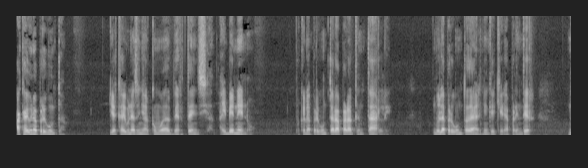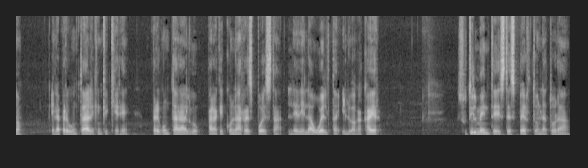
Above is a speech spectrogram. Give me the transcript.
Acá hay una pregunta y acá hay una señal como de advertencia, hay veneno, porque la pregunta era para tentarle. No es la pregunta de alguien que quiere aprender, no, es la pregunta de alguien que quiere preguntar algo para que con la respuesta le dé la vuelta y lo haga caer. Sutilmente este experto en la Torah,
